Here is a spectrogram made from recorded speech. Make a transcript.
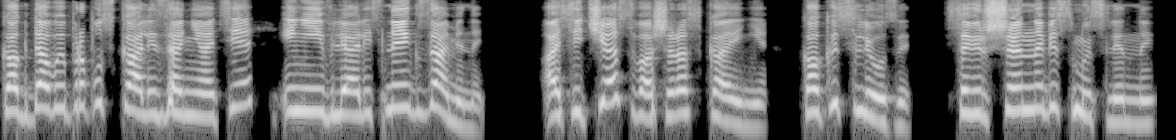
когда вы пропускали занятия и не являлись на экзамены. А сейчас ваше раскаяние, как и слезы, совершенно бессмысленны.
